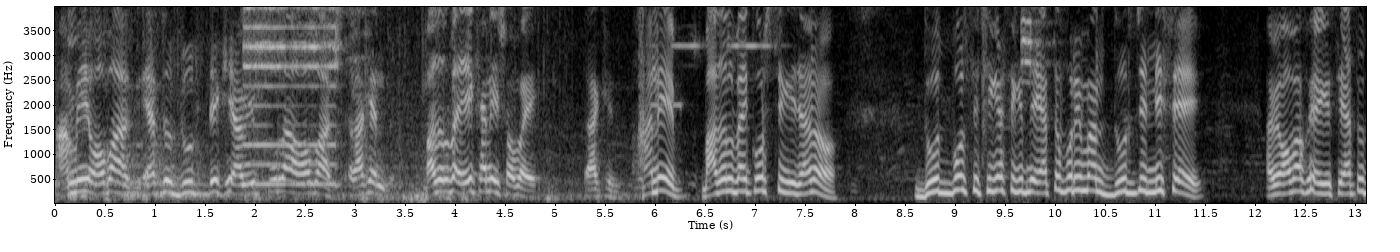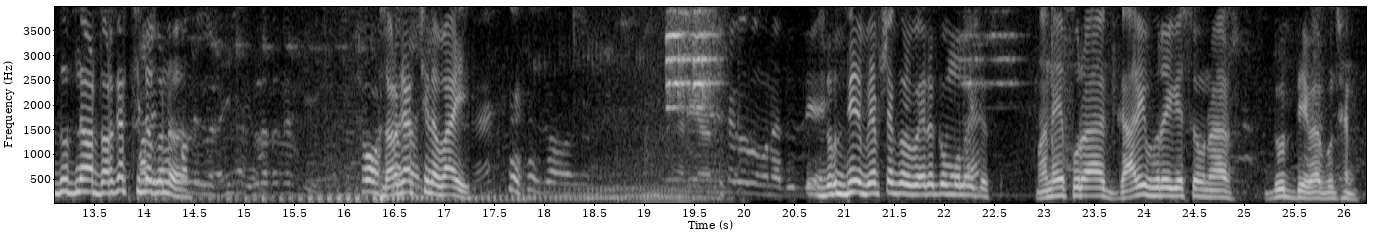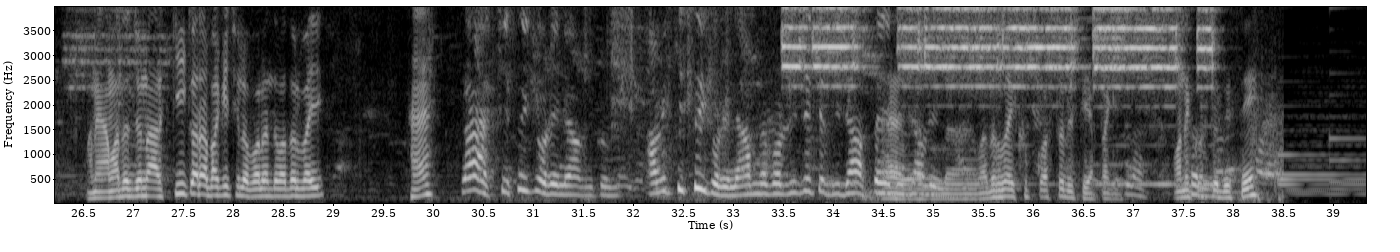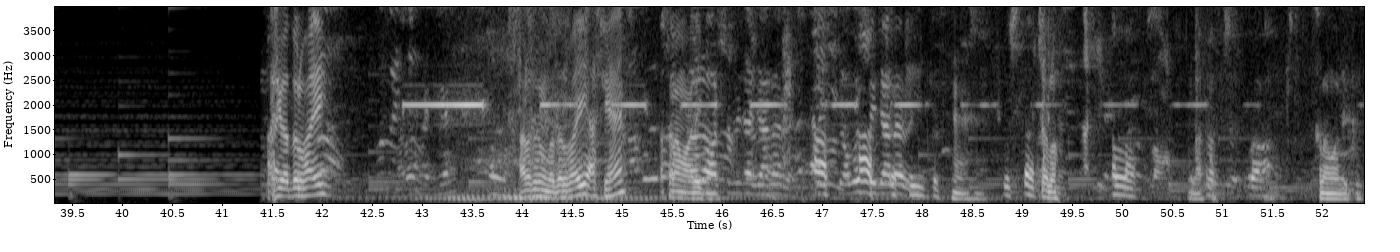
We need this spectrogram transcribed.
আমি অবাক এত দুধ দেখে আমি পুরা অবাক। রাখেন বাদল ভাই এখানেই সবাই রাখেন। হানিফ বাদল ভাই করছি কি জানো? দুধ বলছি ঠিক আছে কিন্তু এত পরিমাণ দুধ যে নিছে। আমি অবাক হয়ে গেছি এত দুধ নেওয়ার দরকার ছিল কোনো? দরকার ছিল ভাই? দুধ দিয়ে ব্যবসা করব এরকম মনে হইতেছে। মানে পুরা গাড়ি ভরে গেছে ওনার। দুধ দিয়ে এবার বুঝেন। মানে আমাদের জন্য আর কি করা বাকি ছিল বলেন তো বাদল ভাই? হ্যাঁ? না কিছুই করি না আমি করি আমি কিছুই করি না আপনার রিজেকে যেটা আছে এটা যাবে বাদল ভাই খুব কষ্ট দিছি আপনাকে। অনেক কষ্ট দিছি। আসি বাদল ভাই। ভালো থাকুন বাদল ভাই আসি হ্যাঁ? আসসালামু আলাইকুম। অবশ্যই আচ্ছা, ঠিক আছে। হ্যাঁ হ্যাঁ। চলো। আল্লাহ আল্লাহ আসসালামু আলাইকুম।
